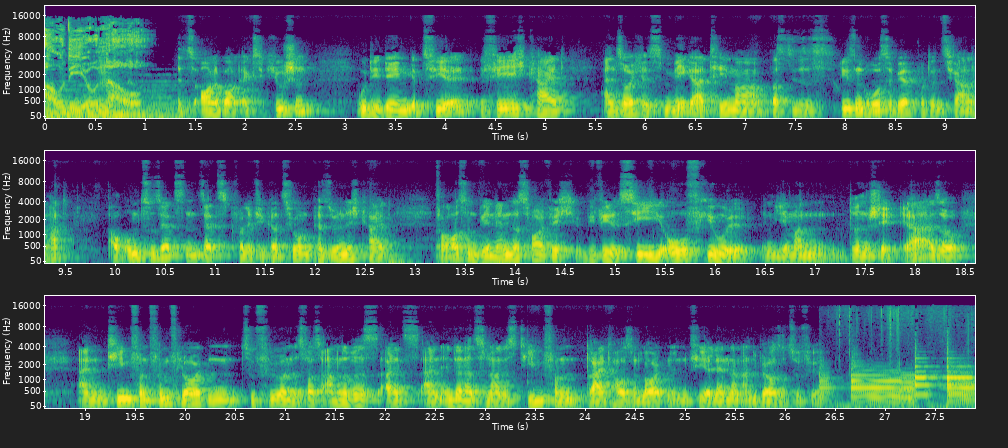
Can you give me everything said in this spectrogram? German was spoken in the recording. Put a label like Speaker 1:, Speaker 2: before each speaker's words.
Speaker 1: Audio Now.
Speaker 2: It's all about execution. Gute Ideen gibt's viel. Die Fähigkeit, ein solches Megathema, was dieses riesengroße Wertpotenzial hat, auch umzusetzen, setzt Qualifikation, Persönlichkeit voraus. Und wir nennen das häufig, wie viel CEO-Fuel in jemandem drin steht. Ja, also ein Team von fünf Leuten zu führen, ist was anderes als ein internationales Team von 3000 Leuten in vier Ländern an die Börse zu führen.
